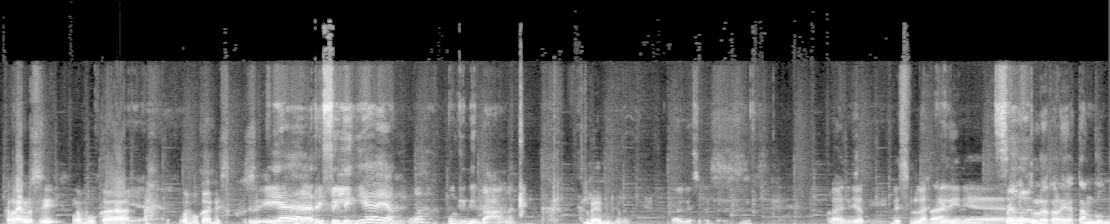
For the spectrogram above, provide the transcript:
Keren sih ngebuka Iya. ngebuka diskusi. Iya, revealingnya yang wah begini banget. Keren Hmm. keren. Bagus. bagus. Lanjut di sebelah kirinya Lanjut dulu kali ya tanggung.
